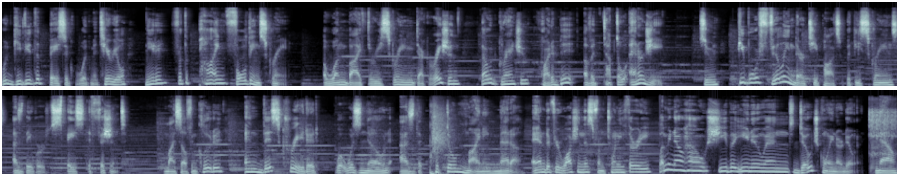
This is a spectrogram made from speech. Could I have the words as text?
would give you the basic wood material needed for the pine folding screen, a 1x3 screen decoration that would grant you quite a bit of adeptal energy. Soon, people were filling their teapots with these screens as they were space efficient, myself included, and this created what was known as the crypto mining meta. And if you're watching this from 2030, let me know how Shiba Inu and Dogecoin are doing. Now,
